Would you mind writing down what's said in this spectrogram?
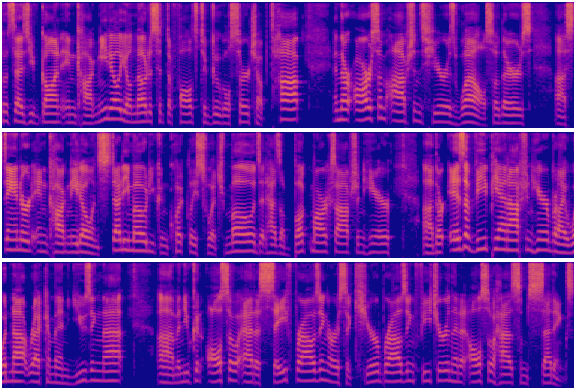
So it says you've gone incognito. You'll notice it defaults to Google search up top. And there are some options here as well. So there's uh, standard incognito and study mode. You can quickly switch modes. It has a bookmarks option here. Uh, there is a VPN option here, but I would not recommend using that. Um, and you can also add a safe browsing or a secure browsing feature. And then it also has some settings.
